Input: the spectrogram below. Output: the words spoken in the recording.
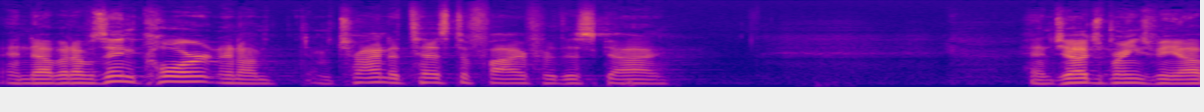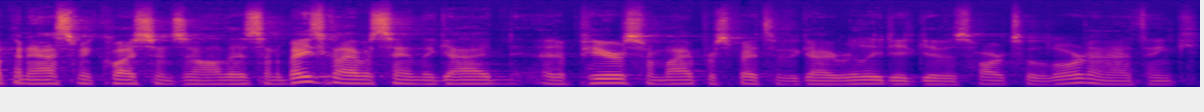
And uh, but I was in court and I'm I'm trying to testify for this guy. And judge brings me up and asks me questions and all this. And basically, I was saying the guy, it appears from my perspective, the guy really did give his heart to the Lord. And I think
